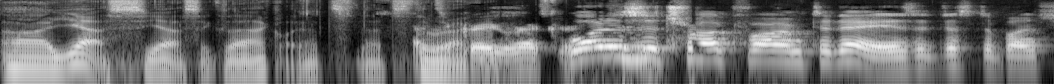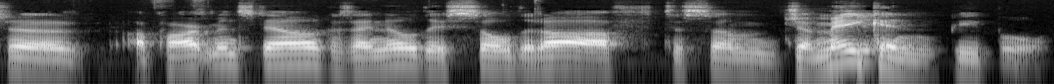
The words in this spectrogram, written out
uh, yes, yes, exactly. That's that's the That's a record. great record. What is the truck farm today? Is it just a bunch of apartments now? Because I know they sold it off to some Jamaican people.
